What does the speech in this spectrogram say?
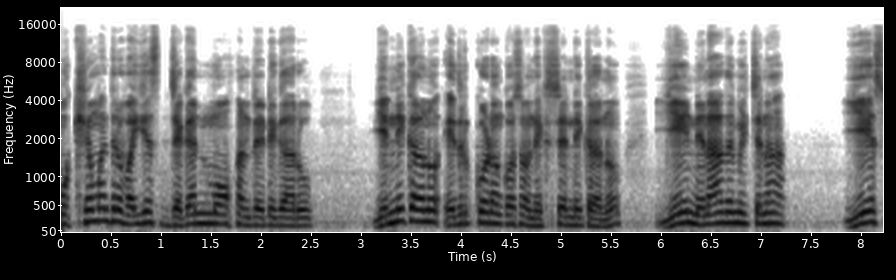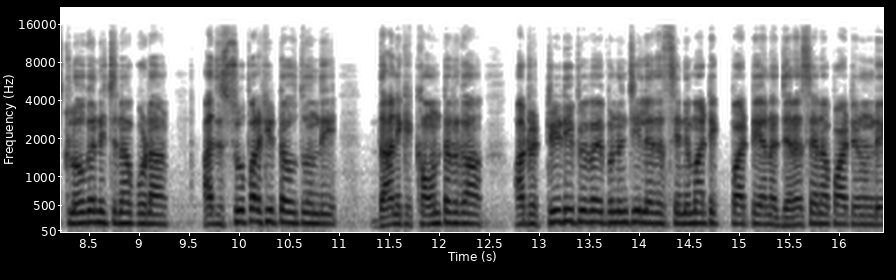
ముఖ్యమంత్రి వైఎస్ జగన్మోహన్ రెడ్డి గారు ఎన్నికలను ఎదుర్కోవడం కోసం నెక్స్ట్ ఎన్నికలను ఏ నినాదం ఇచ్చినా ఏ స్లోగన్ ఇచ్చినా కూడా అది సూపర్ హిట్ అవుతుంది. దానికి కౌంటర్గా అటు టీడీపీ వైపు నుంచి లేదా సినిమాటిక్ పార్టీ అన్న జనసేన పార్టీ నుండి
